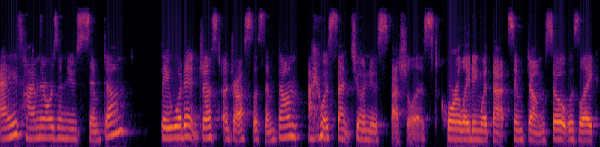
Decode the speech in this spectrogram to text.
anytime there was a new symptom, they wouldn't just address the symptom. I was sent to a new specialist correlating with that symptom. So it was like,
